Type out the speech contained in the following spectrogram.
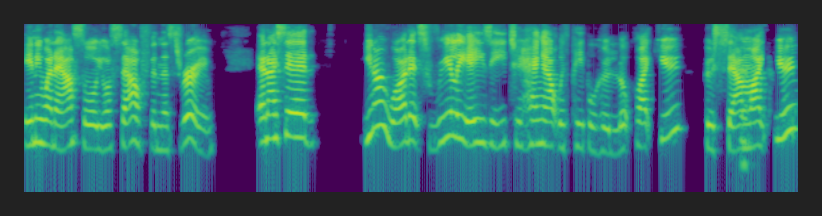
anyone else or yourself in this room. And I said, you know what? It's really easy to hang out with people who look like you, who sound like you.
